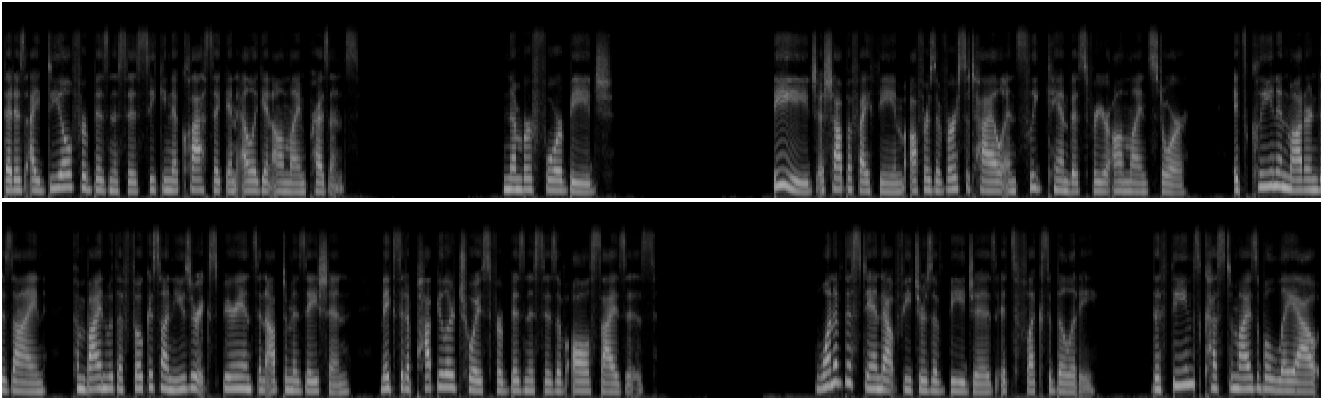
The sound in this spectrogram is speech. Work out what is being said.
that is ideal for businesses seeking a classic and elegant online presence. Number 4 Beige Beige, a Shopify theme, offers a versatile and sleek canvas for your online store. Its clean and modern design, combined with a focus on user experience and optimization, makes it a popular choice for businesses of all sizes. One of the standout features of Beige is its flexibility. The theme's customizable layout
